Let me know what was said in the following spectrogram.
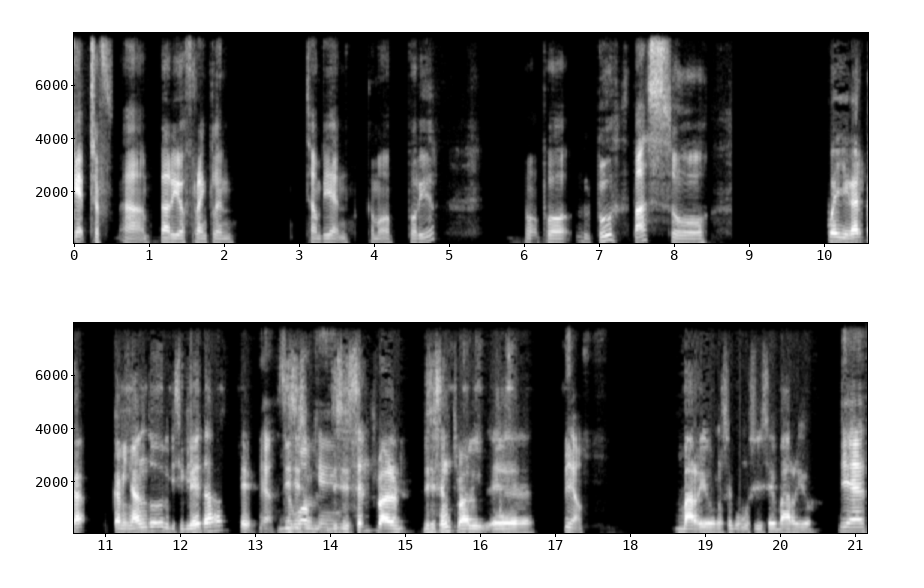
get to um, Barrio Franklin también, como por ir, como por bus, bus o, Puedes llegar caminando, en bicicleta. eh, yeah, so this, is, walking. this is central, this is central eh, yeah. barrio, no sé cómo se dice barrio. Yeah,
